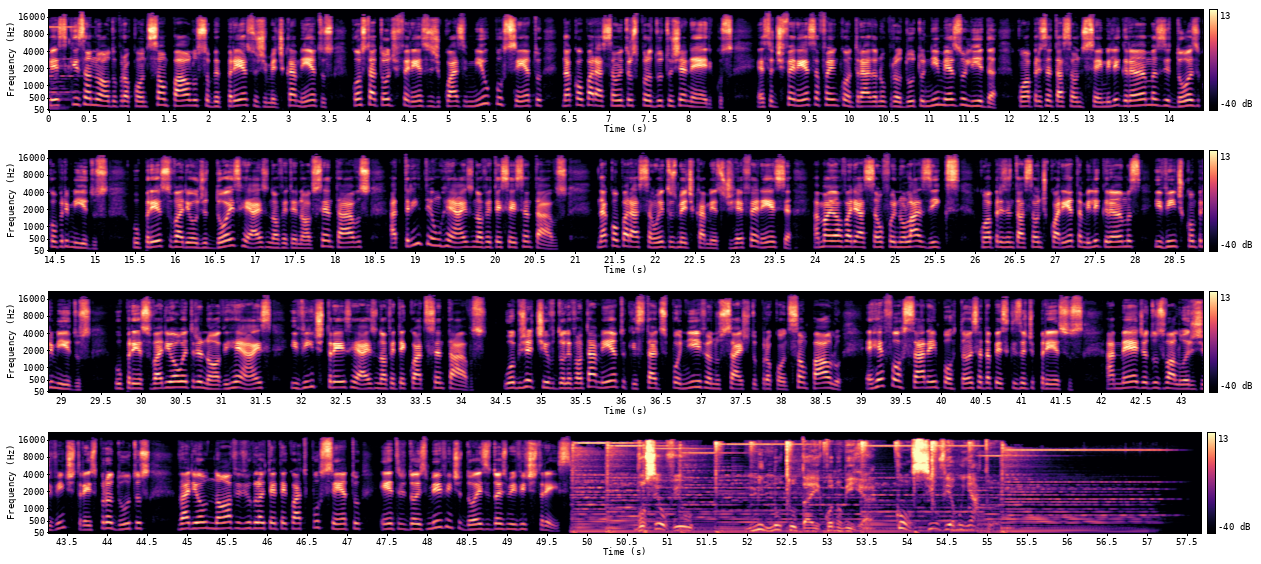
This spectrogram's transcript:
Pesquisa anual do Procon de São Paulo sobre preços de medicamentos constatou diferenças de quase mil por cento na comparação entre os produtos genéricos. Essa diferença foi encontrada no produto Nimesulida, com apresentação de 100 miligramas e 12 comprimidos. O preço variou de R$ 2,99 a R$ 31,96. Na comparação entre os medicamentos de referência, a maior variação foi no Lasix, com apresentação de 40 miligramas e 20 comprimidos. O preço variou entre R$ 9,00 e R$ 23,94. O objetivo do levantamento, que está disponível no site do Procon de São Paulo, é reforçar a importância da pesquisa de preços. A média dos valores de 23 produtos variou 9,84% entre 2022 e 2023. Você ouviu Minuto da Economia, com Silvia Munhato.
